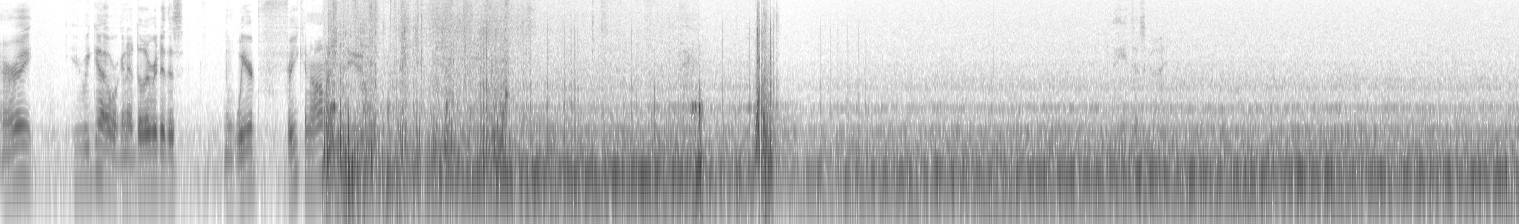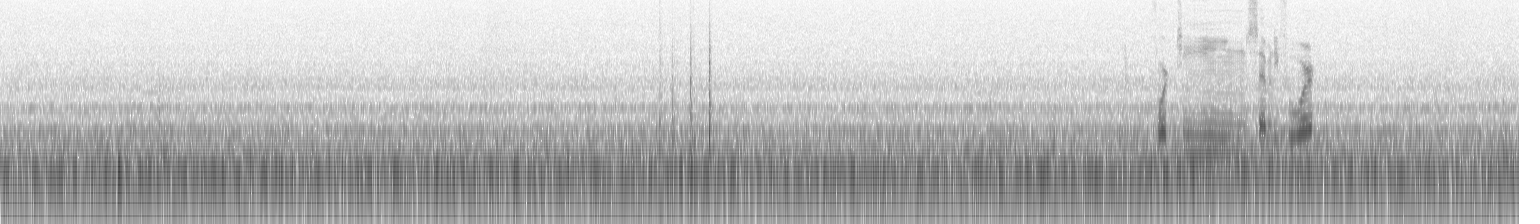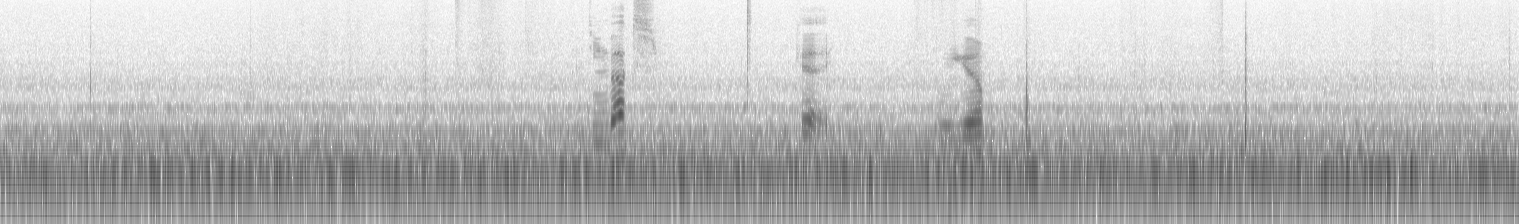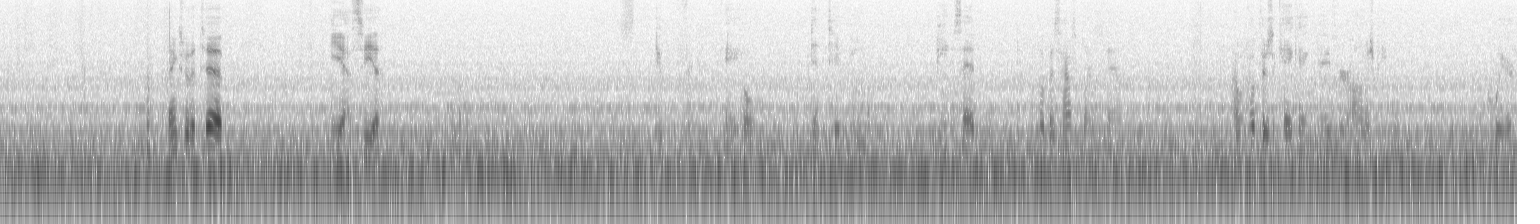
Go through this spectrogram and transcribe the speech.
Alright, here we go. We're gonna deliver to this weird freaking Amish dude. I hate this guy. Fourteen seventy four. Fifteen bucks. Okay. There you go. Thanks for the tip. Yeah, see ya. Didn't tip me. Penis head. Hope his house burns down. I would hope there's a KKK for Amish people. Queer.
